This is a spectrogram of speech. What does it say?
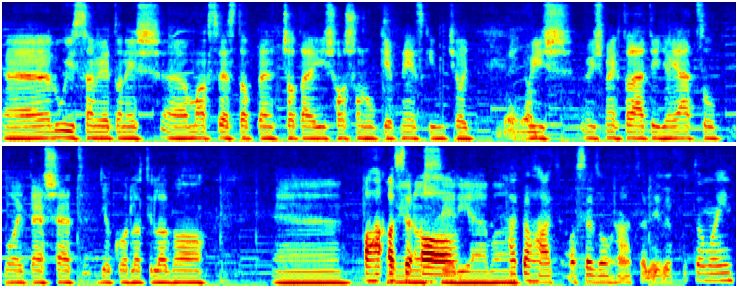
e, Louis Hamilton és e, Max Verstappen csatája is hasonlóképp néz ki, úgyhogy ő is, ő is megtalált így a játszóbajtását gyakorlatilag a, e, a, a, a, szériában. hát a, hát, a szezon hátralévő futamain.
